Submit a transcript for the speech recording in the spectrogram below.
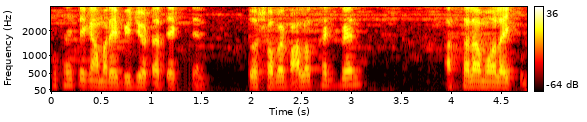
কোথায় থেকে আমার এই ভিডিওটা দেখছেন। তো সবাই ভালো থাকবেন। আসসালামু আলাইকুম।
